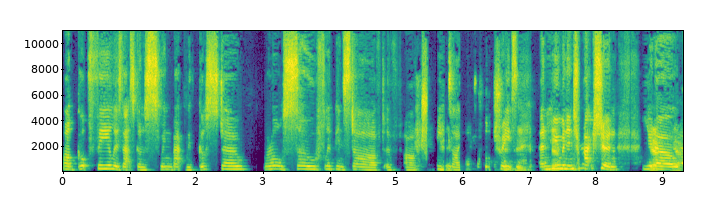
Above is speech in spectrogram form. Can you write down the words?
Our gut feel is that's going to swing back with gusto. We're all so flipping starved of our treats, our treats, and yeah. human interaction, you yeah, know. Yeah. Um,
